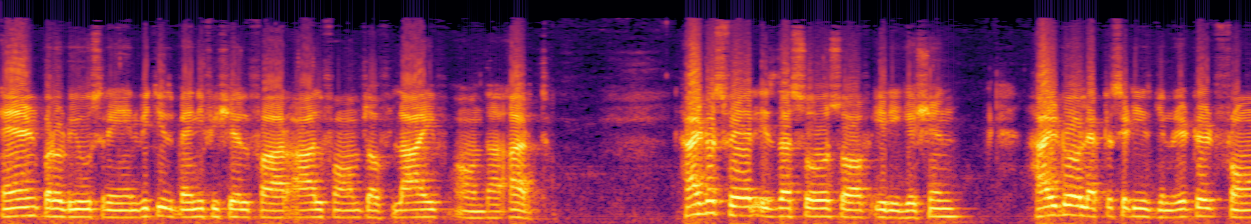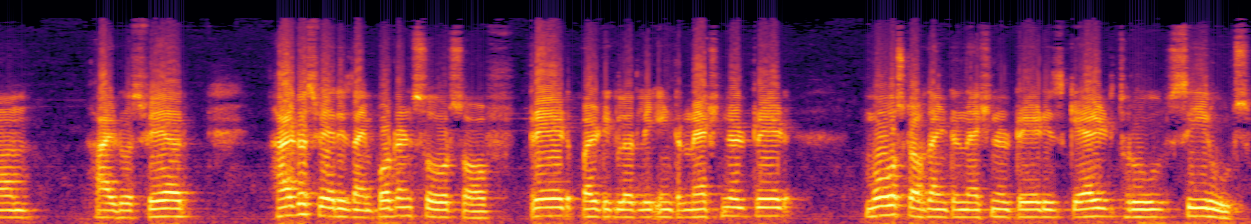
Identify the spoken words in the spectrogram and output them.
and produce rain which is beneficial for all forms of life on the earth. Hydrosphere is the source of irrigation. Hydroelectricity is generated from hydrosphere. Hydrosphere is the important source of trade, particularly international trade. Most of the international trade is carried through sea routes.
